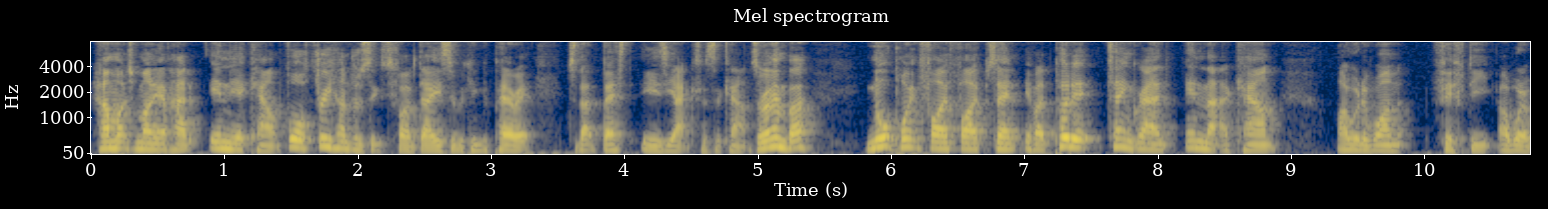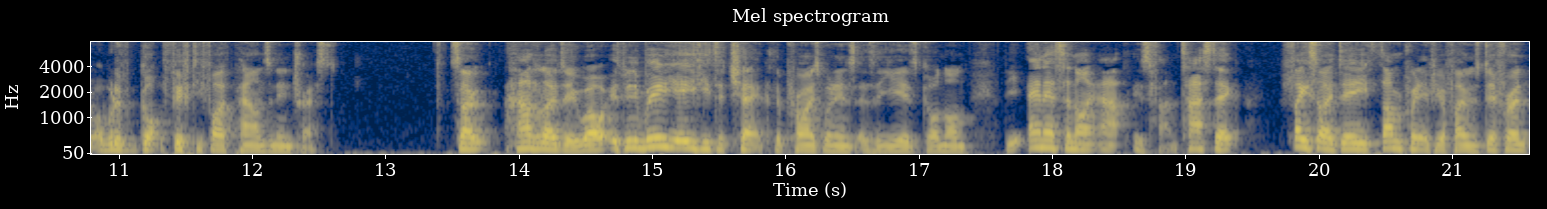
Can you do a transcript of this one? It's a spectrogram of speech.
How much money I've had in the account for 365 days so we can compare it to that best easy access account. So remember, 0.55%, if I put it 10 grand in that account, I would have won 50, I would have, I would have got 55 pounds in interest. So how did I do? Well, it's been really easy to check the prize winnings as the year's gone on. The NS&I app is fantastic. Face ID, thumbprint if your phone's different.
